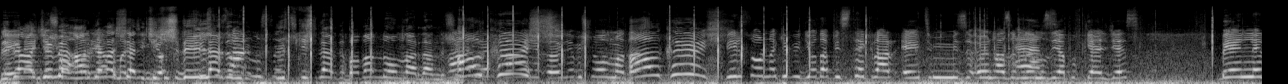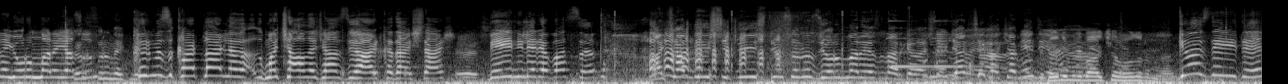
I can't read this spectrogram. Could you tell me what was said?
Bir de hakemi arkadaşlar iki kişi değillerdi? Üç kişilerdi. Da onlardandı. Şimdi. Hayır, Alkış. hayır, öyle bir şey olmadı. Alkış. Bir sonraki videoda biz tekrar eğitimimizi, ön hazırlığımızı yapıp geleceğiz. Beğenilere, yorumlara yazın. fırın ekmek. Kırmızı kartlarla maçı alacağız diyor arkadaşlar. Evet. Beğenilere basın. Hakem değişikliği istiyorsanız yorumlara yazın arkadaşlar. Ne Gerçek ya? hakem Ne diyor? Benim gibi hakem olurum lan. Gözde'yi de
